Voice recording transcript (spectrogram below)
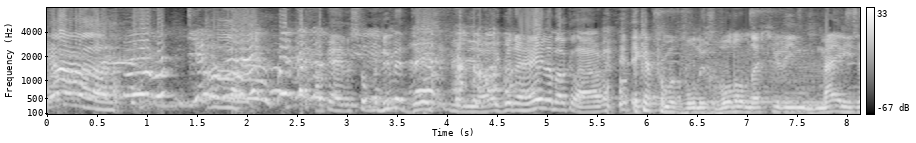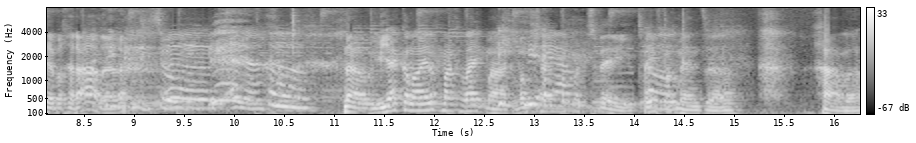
Ja! Oh. Oké, we stoppen nu met video. Ik ben er helemaal klaar mee. Ik heb voor mijn gevoel nu gewonnen omdat jullie mij niet hebben geraden. Nou, jij kan alleen nog maar gelijk maken, want er zijn Ja. nog maar twee. Twee fragmenten. Gaan we.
